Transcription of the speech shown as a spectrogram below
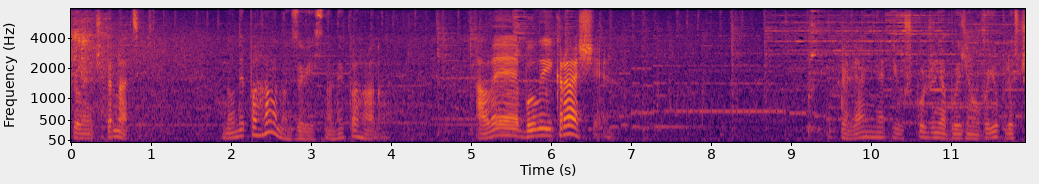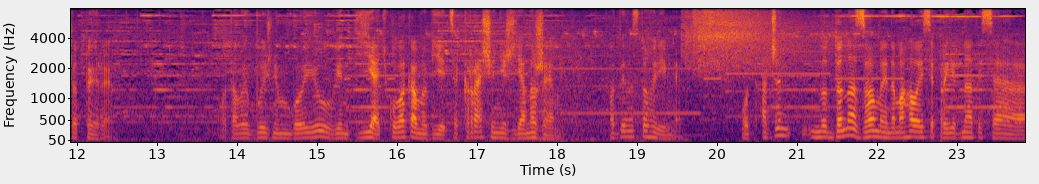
хвилина 14. Ну, непогано, звісно, непогано. Але були і краще. Ухиляння і ушкодження в ближньому бою плюс 4. От, але в ближньому бою він 5 кулаками б'ється краще, ніж я ножем. 11 рівня. От, адже ну, до нас з вами намагалися приєднатися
